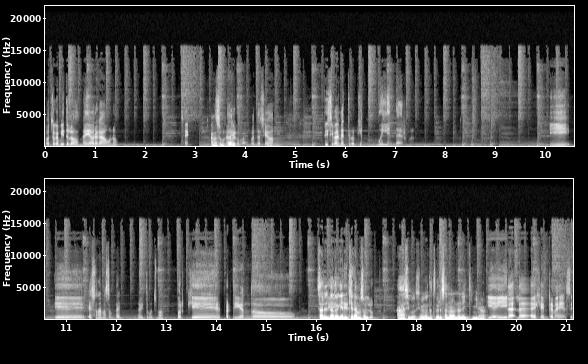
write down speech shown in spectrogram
Ocho capítulos, media hora cada uno Amazon una recomendación principalmente porque es muy linda, Y eh, eso en Amazon Prime, no he visto mucho más, porque partí viendo... Sale el dato que, en Amazon... Ah, sí, pues sí me contaste, pero esa no, la he terminado. Y ahí la, dejé entre medio, sí.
